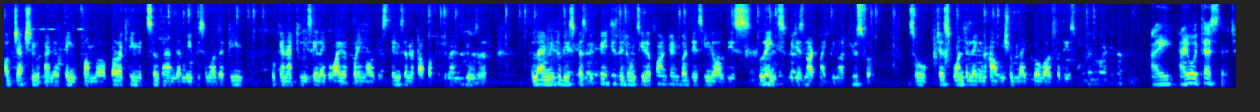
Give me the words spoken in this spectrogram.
objectionable kind of thing from the product team itself, and then maybe some other team who can actually say like why you're putting all these things on the top of it when user landing to these specific pages they don't see the content but they see all these links which is not might be not useful. So just wonder like how we should like go about for this i i would test it.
